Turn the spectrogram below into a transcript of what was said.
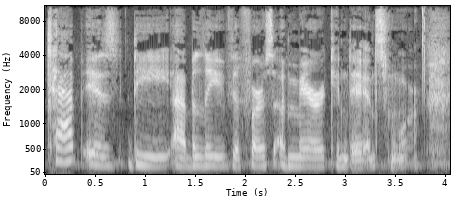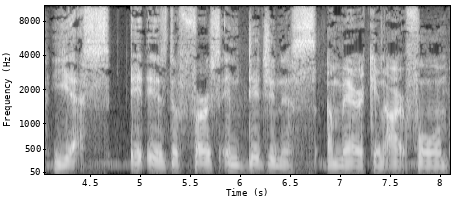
Tap is the, I believe, the first American dance form. Yes, it is the first indigenous American art form,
